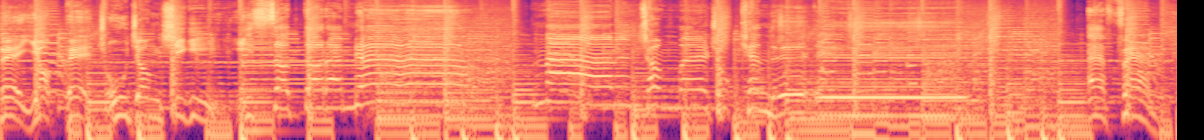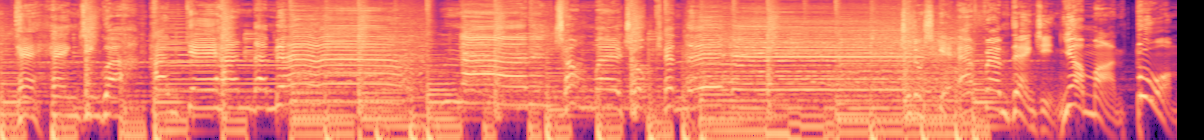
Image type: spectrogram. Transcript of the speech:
내 옆에 조정식이 있었더라면 좋겠네 FM 대행진과 함께 한다면 나는 정말 좋겠네. 조정식의 FM 대행진 야만 뿜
